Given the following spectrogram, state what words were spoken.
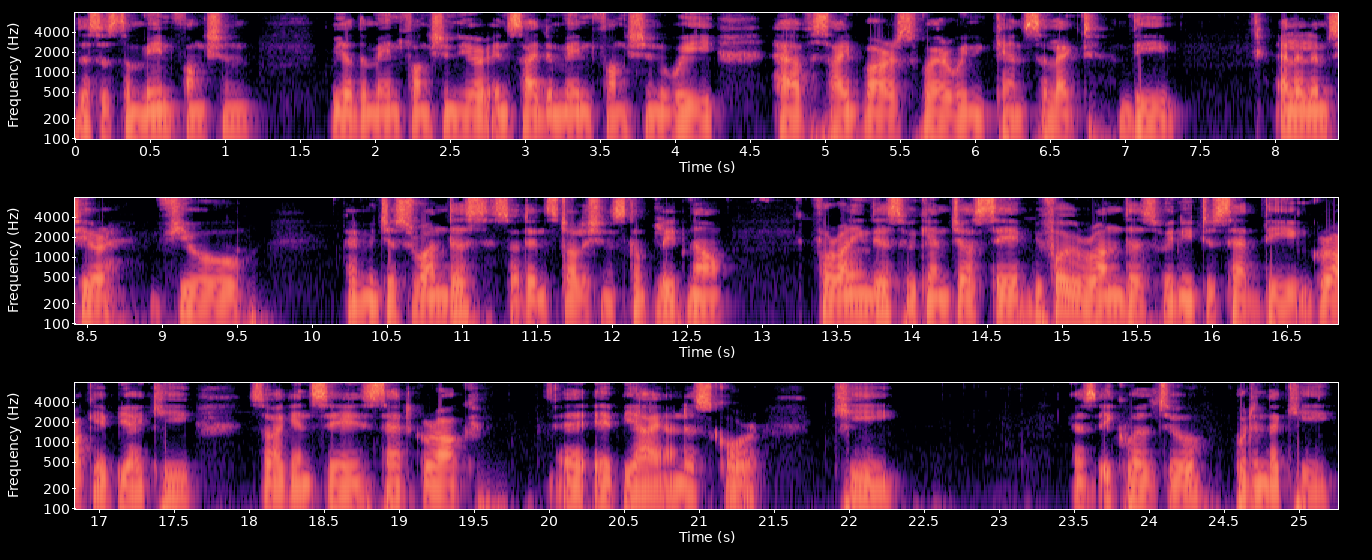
This is the main function. We have the main function here. Inside the main function we have sidebars where we can select the llms here. If you let me just run this so the installation is complete now. For running this we can just say before we run this we need to set the Groq api key. So i can say set Groq api underscore key is equal to put in the key.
